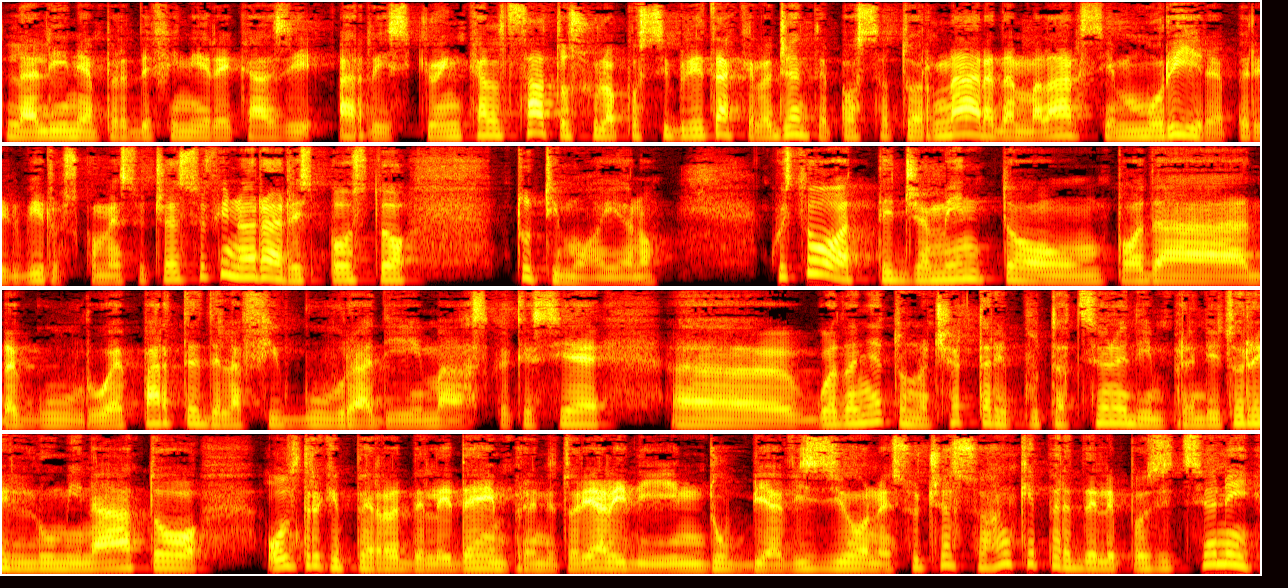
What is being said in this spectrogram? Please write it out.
la linea per definire i casi a rischio, incalzato sulla possibilità che la gente possa tornare ad ammalarsi e morire per il virus come è successo finora, ha risposto tutti muoiono. Questo atteggiamento un po' da, da, guru è parte della figura di Musk che si è eh, guadagnato una certa reputazione di imprenditore illuminato, oltre che per delle idee imprenditoriali di indubbia visione, è successo anche per delle posizioni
